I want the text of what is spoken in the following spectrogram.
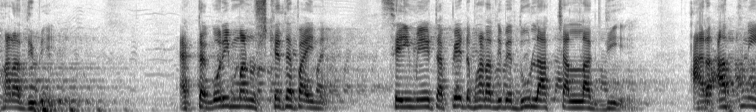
ভাড়া দিবে? একটা গরিব মানুষ খেতে পায় না। সেই মেয়েটা পেট ভাড়া দিবে দু লাখ, চার লাখ দিয়ে। আর আপনি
